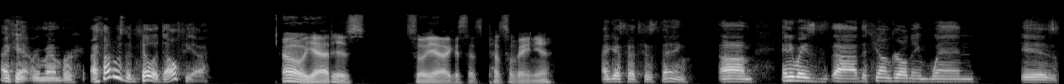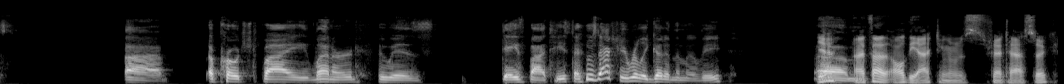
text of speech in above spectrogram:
I can't remember. I thought it was in Philadelphia. Oh yeah, it is. So yeah, I guess that's Pennsylvania. I guess that's his thing. Um, anyways, uh, this young girl named Wen is, uh, approached by Leonard, who is Dave Bautista, who's actually really good in the movie. Yeah, Um, I thought all the acting was fantastic.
